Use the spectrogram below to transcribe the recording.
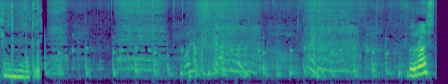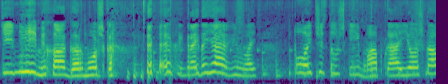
Чего у меня вопрос? Оля, Растяни меха гармошка. Эх, играй да яривай. Пой, частушки, бабка, ёшка,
